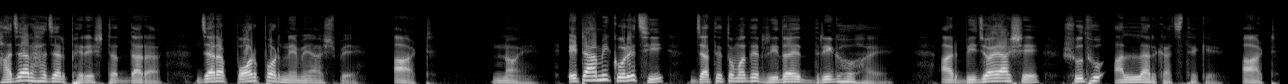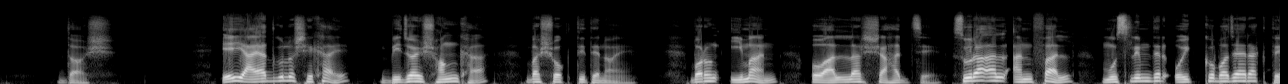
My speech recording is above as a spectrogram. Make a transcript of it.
হাজার হাজার ফেরেস্টার দ্বারা, যারা পরপর নেমে আসবে। আট, নয়, এটা আমি করেছি যাতে তোমাদের হৃদয়ে দৃঢ় হয়। আর বিজয় আসে শুধু আল্লাহর কাছ থেকে। আট, দশ। এই আয়াতগুলো শেখায় বিজয় সংখ্যা বা শক্তিতে নয়, বরং ইমান ও আল্লাহর সাহায্যে। সুরা আল আনফাল মুসলিমদের ঐক্য বজায় রাখতে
